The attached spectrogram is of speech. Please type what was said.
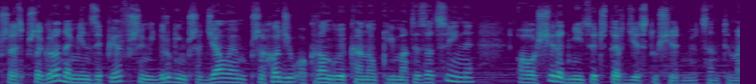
Przez przegrodę między pierwszym i drugim przedziałem przechodził okrągły kanał klimatyzacyjny o średnicy 47 cm.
